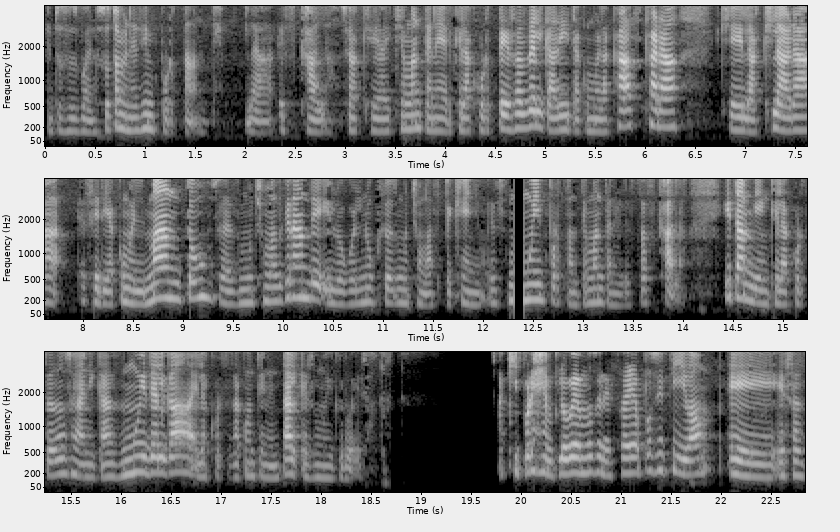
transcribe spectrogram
Entonces, bueno, eso también es importante, la escala, o sea que hay que mantener que la corteza es delgadita como la cáscara, que la clara sería como el manto, o sea, es mucho más grande y luego el núcleo es mucho más pequeño. Es muy importante mantener esta escala. Y también que la corteza oceánica es muy delgada y la corteza continental es muy gruesa. Aquí, por ejemplo, vemos en esta diapositiva eh, esas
